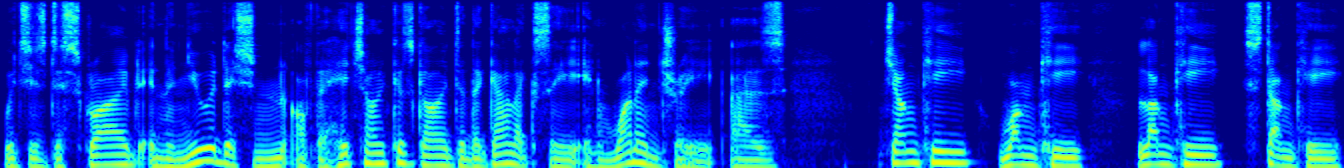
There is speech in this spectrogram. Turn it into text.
which is described in the new edition of The Hitchhiker's Guide to the Galaxy in one entry as junky, wonky, lunky, stunky,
